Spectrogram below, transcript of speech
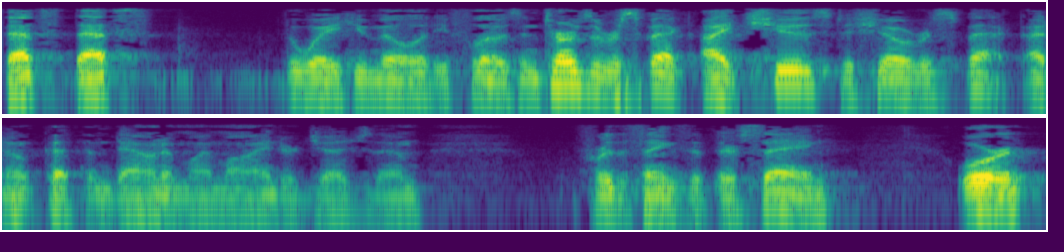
That's, that's the way humility flows. In terms of respect, I choose to show respect. I don't cut them down in my mind or judge them for the things that they're saying, or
